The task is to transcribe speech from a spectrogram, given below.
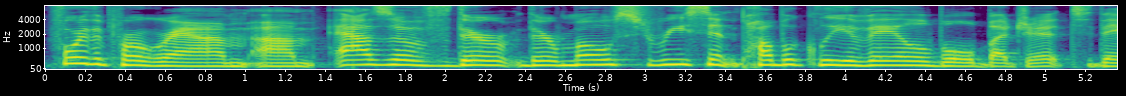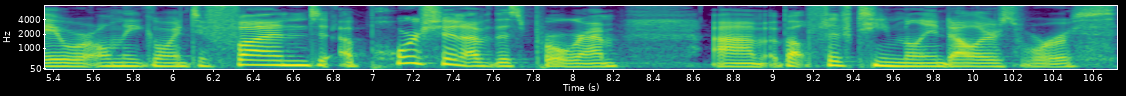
for the program. Um, as of their their most recent publicly available budget, they were only going to fund a portion of this program, um, about fifteen million dollars worth.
